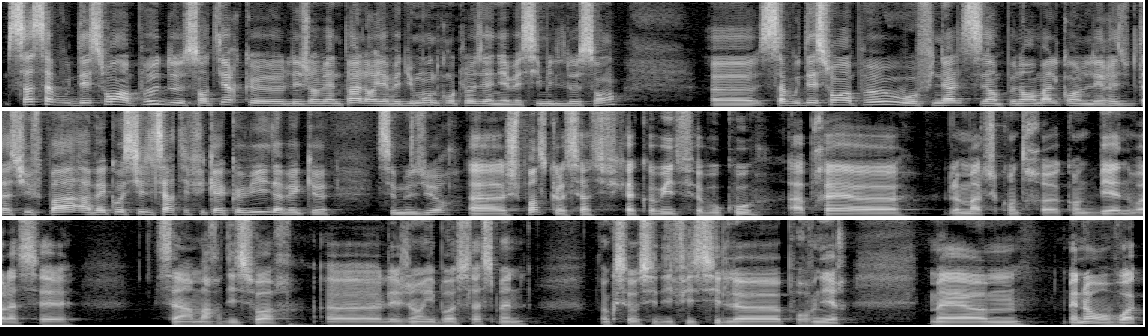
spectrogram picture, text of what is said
ça, ça vous déçoit un peu de sentir que les gens viennent pas? Alors, il y avait du monde contre Lausanne, il y avait 6200. Euh, ça vous déçoit un peu ou au final c'est un peu normal quand les résultats suivent pas, avec aussi le certificat Covid, avec euh, ces mesures? Euh, Je pense que le certificat Covid fait beaucoup. Après le match contre, contre Bienne, voilà, c'est, c'est un mardi soir. les gens ils bossent la semaine, donc c'est aussi difficile pour venir. Mais, mais non, on voit que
